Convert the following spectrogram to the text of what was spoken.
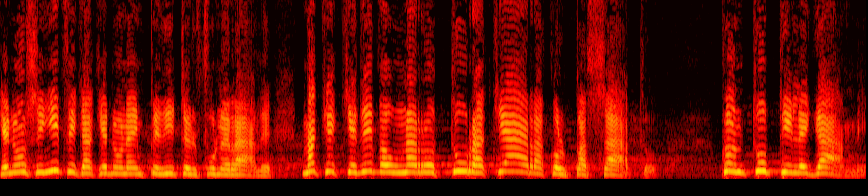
che non significa che non ha impedito il funerale, ma che chiedeva una rottura chiara col passato, con tutti i legami,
